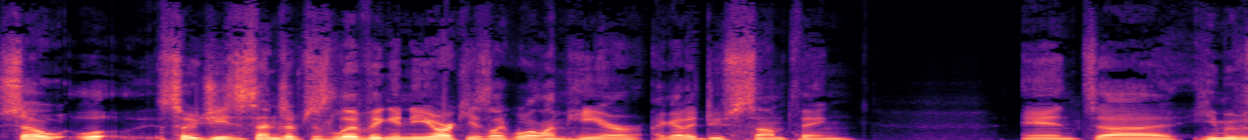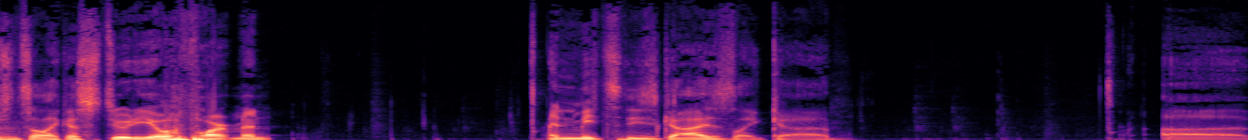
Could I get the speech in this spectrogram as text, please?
So so Jesus ends up just living in New York. He's like, well, I'm here. I got to do something, and uh, he moves into like a studio apartment and meets these guys like uh, uh,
